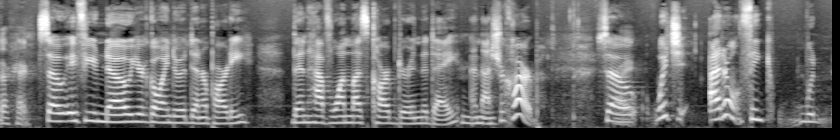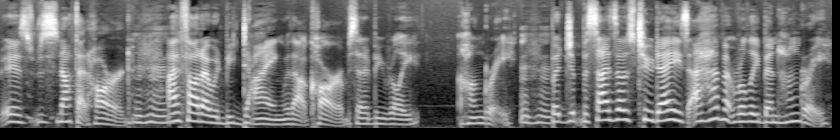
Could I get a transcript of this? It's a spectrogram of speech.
Okay. So if you know you're going to a dinner party, then have one less carb during the day, and that's your carb. So, Mm-hmm. Right. which I don't think would is, is not that hard. Mm-hmm. I thought I would be dying without carbs. That I'd be really hungry. Mm-hmm. But j- besides those two days, I haven't really been hungry.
